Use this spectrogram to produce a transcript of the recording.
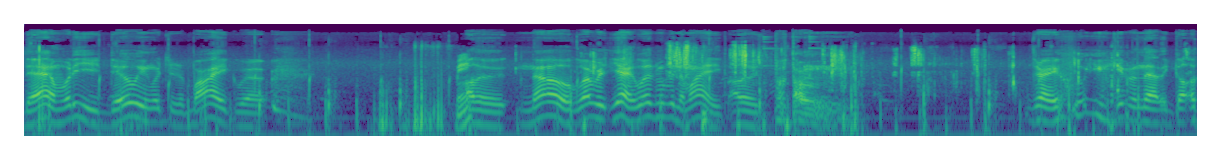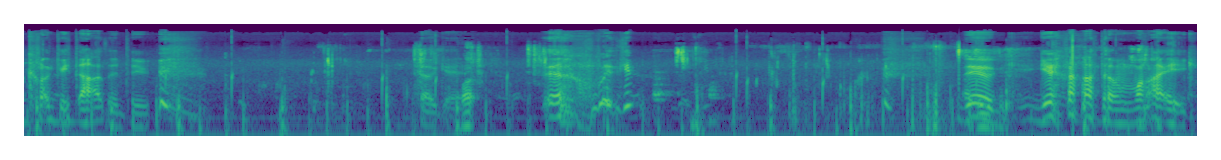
Damn, what are you doing with your bike, bro? Me? Although, no, whoever, yeah, whoever's moving the mic. Although, Dre, who you giving that Go- Gunky thousand to? Okay. What? Who is you- Dude, get out the mic.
